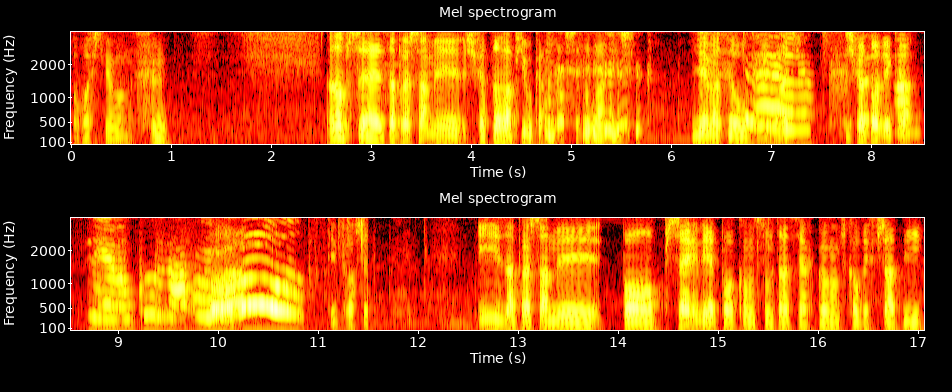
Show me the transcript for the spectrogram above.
To właśnie on. No dobrze, zapraszamy. Światowa piłka, proszę zobaczyć. Nie ma co ukrywać. Światowy ka... Nie mam kurwa. Ty proszę. I zapraszamy po przerwie, po konsultacjach gorączkowych w szatni.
